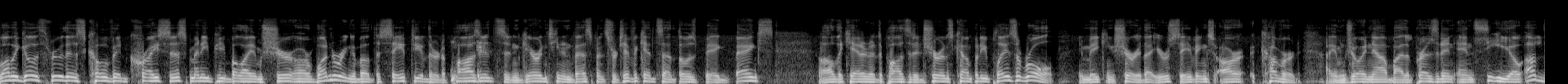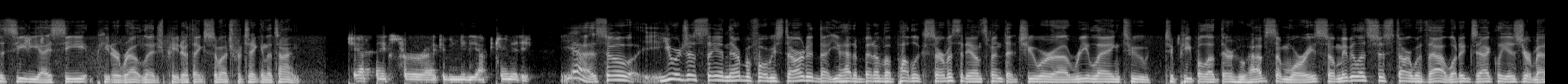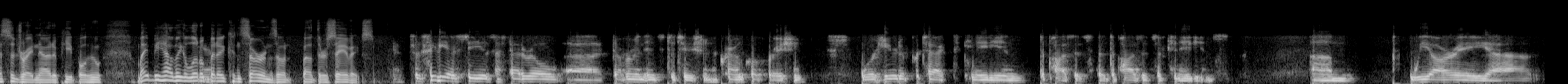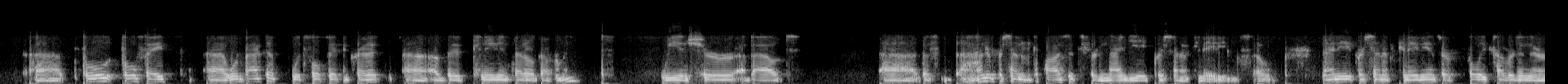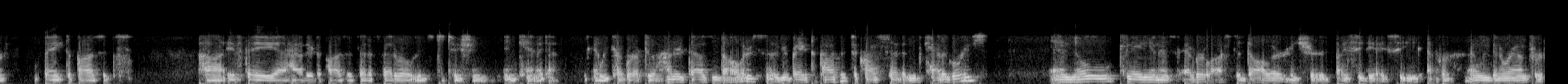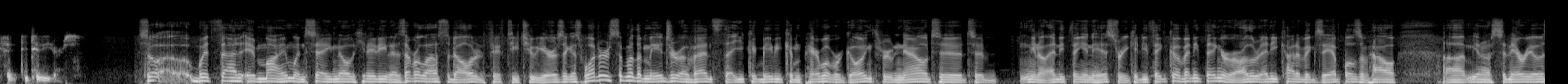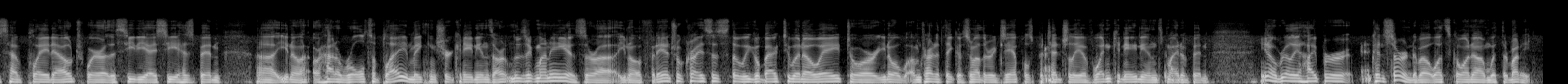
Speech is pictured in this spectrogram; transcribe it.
While we go through this COVID crisis, many people, I am sure, are wondering about the safety of their deposits and guaranteed investment certificates at those big banks. Well, the Canada Deposit Insurance Company plays a role in making sure that your savings are covered. I am joined now by the president and CEO of the CDIC, Peter Routledge. Peter, thanks so much for taking the time. Jeff, thanks for uh, giving me the opportunity. Yeah, so you were just saying there before we started that you had a bit of a public service announcement that you were uh, relaying to, to people out there who have some worries. So maybe let's just start with that. What exactly is your message right now to people who might be having a little yeah. bit of concerns about their savings? So CDIC is a federal uh, government institution, a crown corporation. We're here to protect Canadian deposits, the deposits of Canadians. Um, we are a uh, uh full full faith uh, we're backed up with full faith and credit uh, of the Canadian federal government. We insure about uh, the 100% of deposits for 98% of Canadians. So 98% of Canadians are fully covered in their bank deposits uh, if they uh, have their deposits at a federal institution in Canada. And we cover up to $100,000 of your bank deposits across seven categories. And no Canadian has ever lost a dollar insured by CDIC ever. And we've been around for 52 years. So, uh, with that in mind, when saying no the Canadian has ever lost a dollar in 52 years, I guess what are some of the major events that you could maybe compare what we're going through now to, to you know anything in history? Can you think of anything, or are there any kind of examples of how um, you know scenarios have played out where the CDIC has been uh, you know or had a role to play in making sure Canadians aren't losing money? Is there a you know a financial crisis that we go back to in 08, or you know I'm trying to think of some other examples potentially of when Canadians might have been you know really hyper concerned about what's going on with their money.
